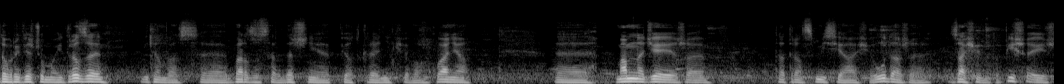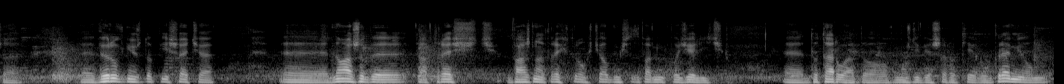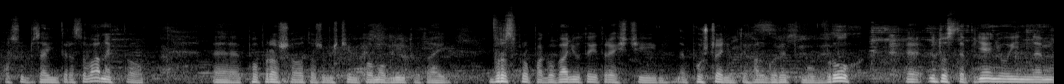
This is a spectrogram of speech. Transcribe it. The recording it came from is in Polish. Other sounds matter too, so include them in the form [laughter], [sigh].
Dobry wieczór moi drodzy. Witam Was e, bardzo serdecznie. Piotr Krenik się Wam kłania. E, Mam nadzieję, że ta transmisja się uda, że zasięg dopisze i że e, Wy również dopiszecie. No a żeby ta treść, ważna treść, którą chciałbym się z Wami podzielić, dotarła do możliwie szerokiego gremium osób zainteresowanych, to poproszę o to, żebyście mi pomogli tutaj w rozpropagowaniu tej treści, puszczeniu tych algorytmów w ruch, e, udostępnieniu innym.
